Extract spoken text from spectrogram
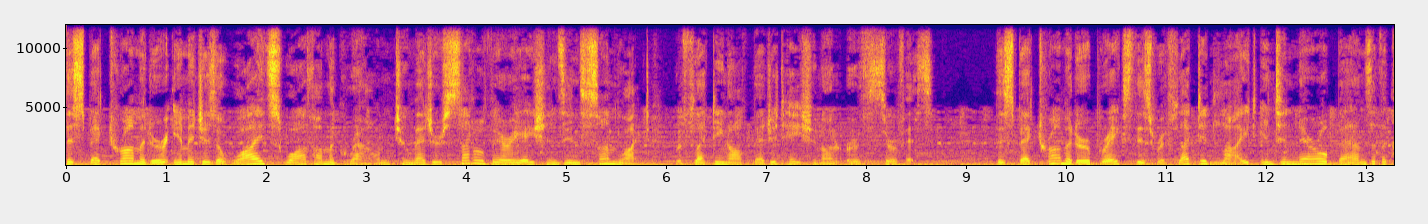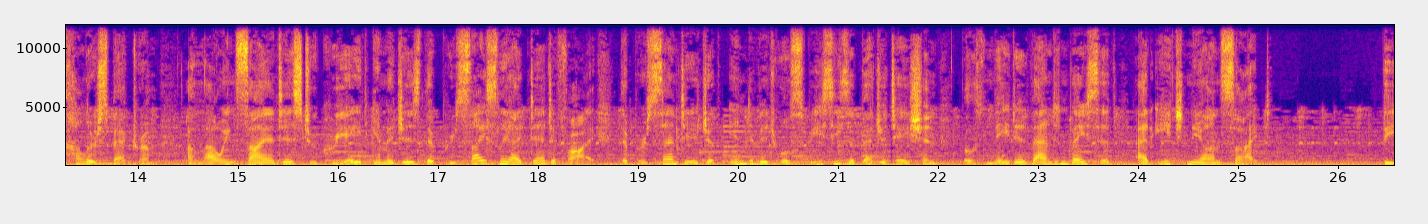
The spectrometer images a wide swath on the ground to measure subtle variations in sunlight reflecting off vegetation on Earth's surface. The spectrometer breaks this reflected light into narrow bands of the color spectrum, allowing scientists to create images that precisely identify the percentage of individual species of vegetation, both native and invasive, at each NEON site. The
